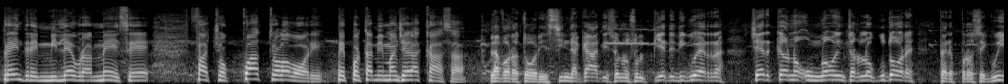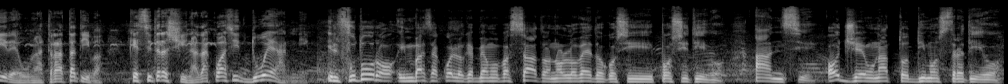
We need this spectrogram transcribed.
prendere 1000 euro al mese faccio quattro lavori per portarmi a mangiare a casa. Lavoratori e sindacati sono sul piede di guerra, cercano un nuovo interlocutore per proseguire una trattativa che si trascina da quasi due anni. Il futuro in base a quello che abbiamo passato non lo vedo così positivo, anzi oggi è un atto dimostrativo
